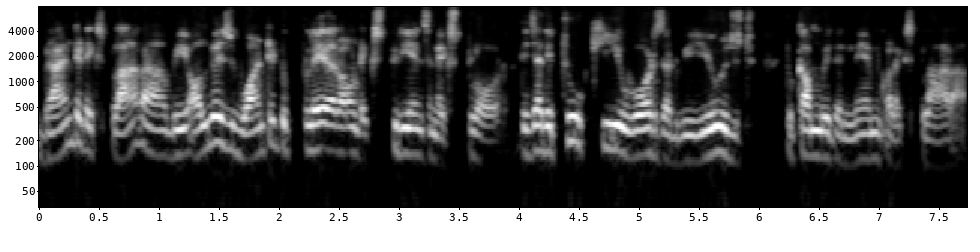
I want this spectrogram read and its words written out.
branded Explara, we always wanted to play around experience and explore. These are the two key words that we used to come with a name called Explara.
